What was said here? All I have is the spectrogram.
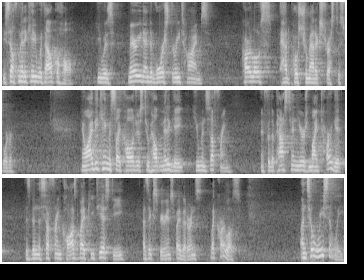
He self medicated with alcohol. He was married and divorced three times. Carlos had post traumatic stress disorder. Now, I became a psychologist to help mitigate human suffering. And for the past 10 years, my target has been the suffering caused by PTSD as experienced by veterans like Carlos. Until recently,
